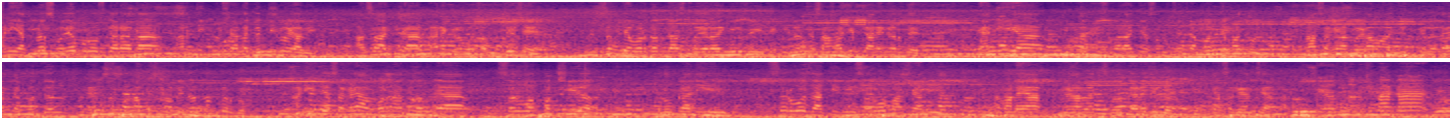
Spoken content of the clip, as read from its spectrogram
आणि यातनं स्वयंरोजगाराला आर्थिक विषयाला गती मिळावी असा आजच्या कार्यक्रमाचा उद्देश आहे सत्यवर्धनदास बैरागी जे इथे तिकडचे सामाजिक कार्यकर्ते आहेत त्यांनी या हिंदवी स्वराज्य संस्थेच्या माध्यमातून हा सगळा मेळावा आयोजित केलेला आहे त्याबद्दल त्यांचं मनापासून अभिनंदन करतो आणि इथे सगळ्या अंबरनाथमधल्या सर्व पक्षीय लोकांनी सर्व जातींनी सर्व भाषांनी आम्हाला या मेळाव्यात सहकार्य दिलं त्या सगळ्यांचे आभार का जो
